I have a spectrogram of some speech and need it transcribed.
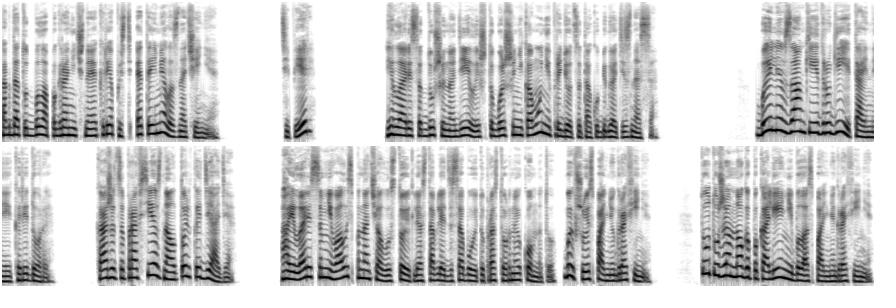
Когда тут была пограничная крепость, это имело значение. Теперь и Ларис от души надеялась, что больше никому не придется так убегать из Несса. Были в замке и другие тайные коридоры. Кажется, про все знал только дядя. А Иларис сомневалась поначалу, стоит ли оставлять за собой эту просторную комнату, бывшую спальню графини. Тут уже много поколений была спальня графини.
